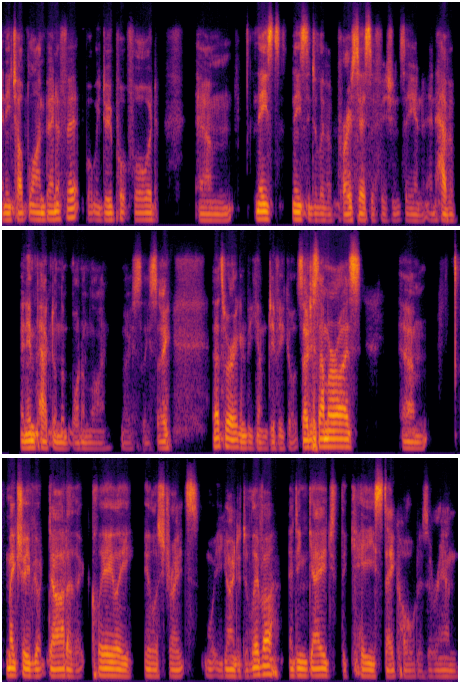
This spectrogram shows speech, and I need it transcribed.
any top line benefit. but we do put forward um, needs needs to deliver process efficiency and, and have a, an impact on the bottom line mostly. So that's where it can become difficult. So to summarize, um, make sure you've got data that clearly illustrates what you're going to deliver and engage the key stakeholders around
